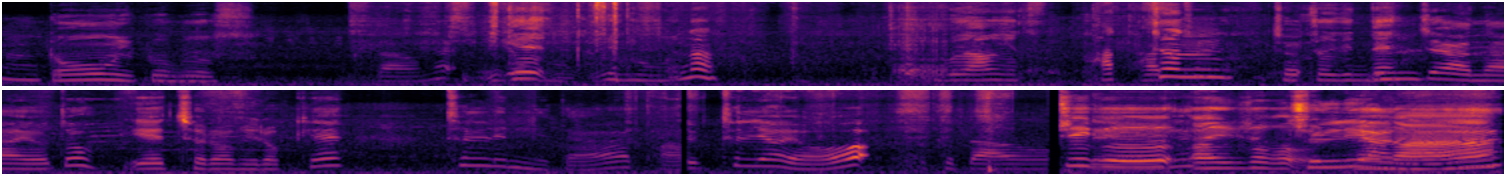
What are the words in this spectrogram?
응, 너무 예뻐졌어 그다음에 이게 이 보면은 모양이 같은 저, 저긴데 닌제 하나여도 얘처럼 이렇게 틀립니다. 다 틀려요. 그다음 식을 아니 저거 네. 줄리아나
